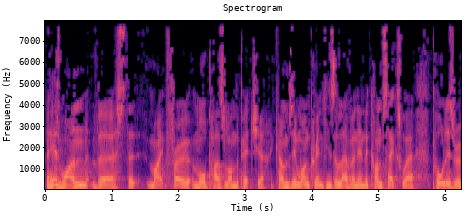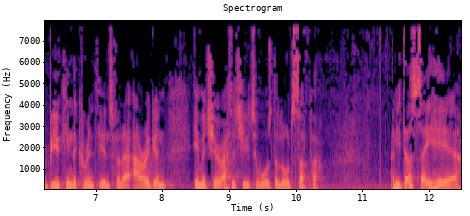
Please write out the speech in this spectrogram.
Now here's one verse that might throw more puzzle on the picture. It comes in 1 Corinthians 11 in the context where Paul is rebuking the Corinthians for their arrogant, immature attitude towards the Lord's Supper. And he does say here,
